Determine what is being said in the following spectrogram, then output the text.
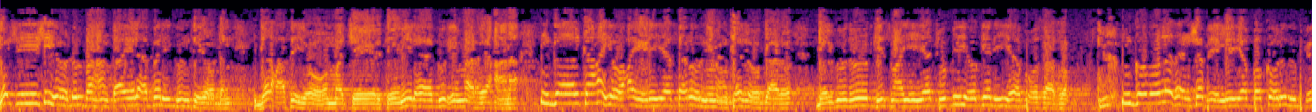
gashiishiyo dhulbahanta ilaa beri gunti oo dhan garcasiyo majeerteen ilaa guri mareexana gaalkacayo caydhiyo saruur nimanka loo gaadho galguduud kismaayo iyo geliyo boosaaso gobollada shabeelle iyo bakoludubka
